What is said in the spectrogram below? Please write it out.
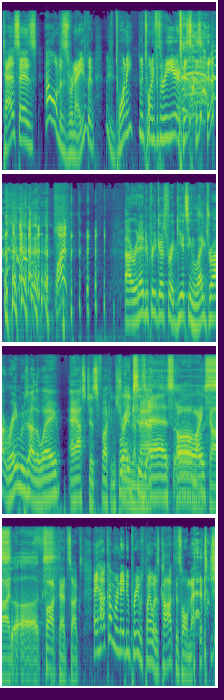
Taz says, "How old is Rene? He's been twenty. He's been twenty for three years. what? Uh, Rene Dupree goes for a guillotine leg drop. Rey moves out of the way. Ass just fucking straight Breaks his ass. Oh, Oh, my God. Sucks. Fuck, that sucks. Hey, how come Rene Dupree was playing with his cock this whole match?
